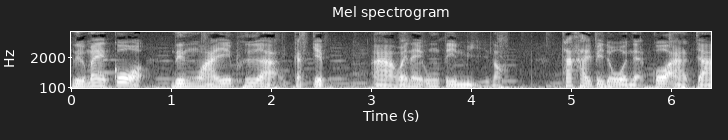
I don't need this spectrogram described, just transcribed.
หรือไม่ก็ดึงไว้เพื่อกักเก็บอ่าไว้ในอุ้งตีนหมีเนาะถ้าใครไปโดนเนี่ยก็อาจจะ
